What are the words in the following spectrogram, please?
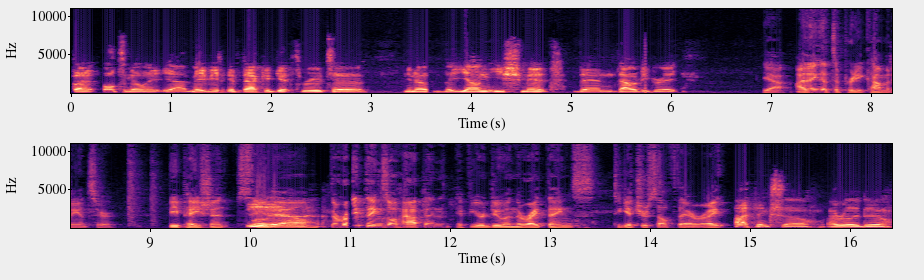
But ultimately, yeah, maybe if that could get through to, you know, the young E. Schmitt, then that would be great. Yeah, I think that's a pretty common answer. Be patient, slow yeah. down. The right things will happen if you're doing the right things to get yourself there, right? I think so. I really do.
